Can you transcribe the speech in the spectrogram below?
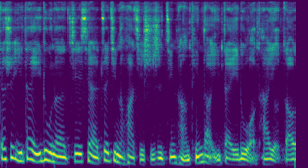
但是“一带一路”呢，接下来最近的话，其实是经常听到“一带一路”哦，它有遭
